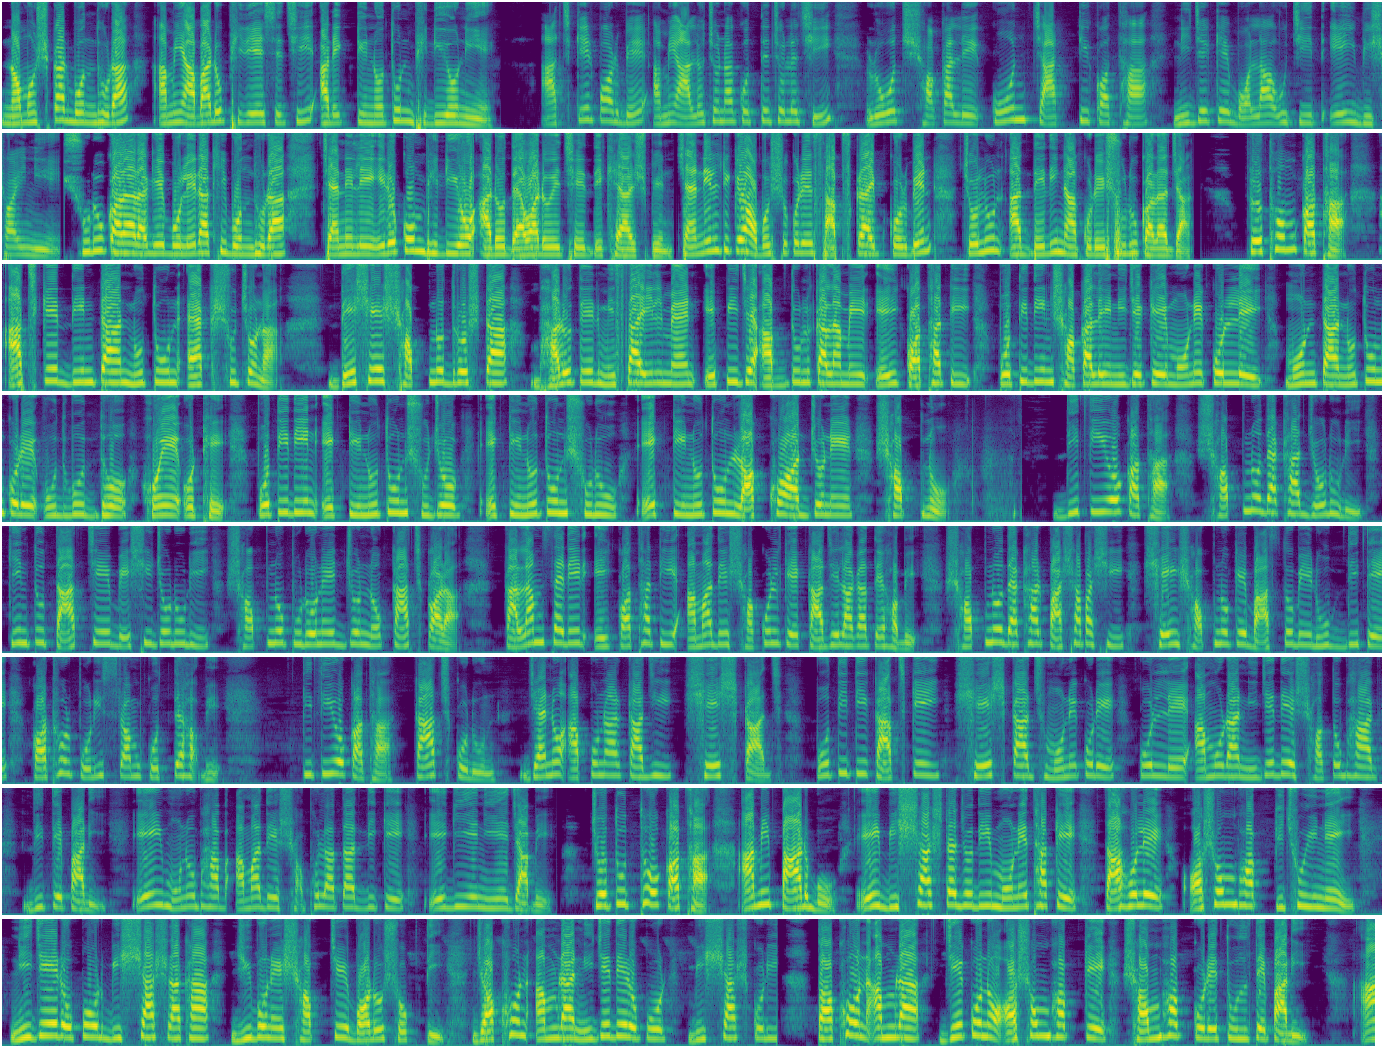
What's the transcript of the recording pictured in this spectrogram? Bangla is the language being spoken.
নমস্কার বন্ধুরা, আমি আবারও ফিরে এসেছি আরেকটি নতুন ভিডিও নিয়ে। আজকের পর্বে আমি আলোচনা করতে চলেছি রোজ সকালে কোন চারটি কথা নিজেকে বলা উচিত এই বিষয় নিয়ে। শুরু করার আগে বলে রাখি বন্ধুরা, চ্যানেলে এরকম ভিডিও আরও দেওয়া রয়েছে, দেখে আসবেন। চ্যানেলটিকে অবশ্য করে সাবস্ক্রাইব করবেন। চলুন আর দেরি না করে শুরু করা যাক। প্রথম কথা আজকের দিনটা নতুন এক সূচনা। দেশের স্বপ্নদ্রষ্টা, ভারতের মিসাইল ম্যান এপিজে আব্দুল কালামের এই কথাটি প্রতিদিন সকালে নিজেকে মনে করলেই মনটা নতুন করে উদ্বুদ্ধ হয়ে ওঠে। প্রতিদিন একটি নতুন সুযোগ, একটি নতুন শুরু, একটি নতুন লক্ষ্য অর্জনের স্বপ্ন। দ্বিতীয় কথা, স্বপ্ন দেখা জরুরি, কিন্তু তার চেয়ে বেশি জরুরি স্বপ্ন পূরণের জন্য কাজ করা। কালাম স্যারের এই কথাটি আমাদের সকলকে কাজে লাগাতে হবে। স্বপ্ন দেখার পাশাপাশি সেই স্বপ্নকে বাস্তবে রূপ দিতে কঠোর পরিশ্রম করতে হবে। তৃতীয় কথা, কাজ করুন, যেন আপনার কাজই শেষ কাজ। প্রতিটি কাজকেই শেষ কাজ মনে করে করলে আমরা নিজেদের শতভাগ দিতে পারি। এই মনোভাব আমাদের সফলতার দিকে এগিয়ে নিয়ে যাবে। চতুর্থ কথা, আমি পারব। এই বিশ্বাসটা যদি মনে থাকে, তাহলে অসম্ভব কিছুই নেই। নিজের ওপর বিশ্বাস রাখা জীবনের সবচেয়ে বড় শক্তি। যখন আমরা নিজেদের ওপর বিশ্বাস করি তখন আমরা যে কোনো অসম্ভবকে সম্ভব করে তুলতে পারি।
